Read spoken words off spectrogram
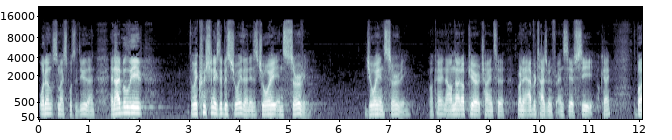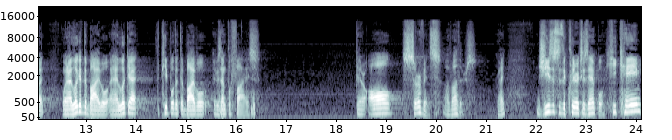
What else am I supposed to do then? And I believe the way Christian exhibits joy then is joy in serving. Joy in serving. Okay? Now, I'm not up here trying to run an advertisement for NCFC, okay? But when I look at the Bible and I look at the people that the Bible exemplifies, they're all servants of others, right? Jesus is the clearest example. He came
